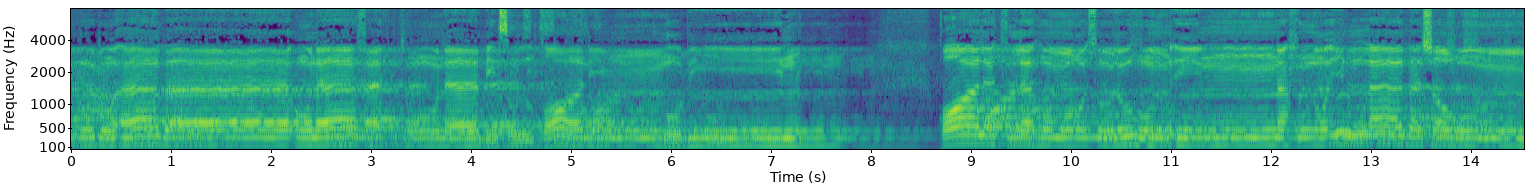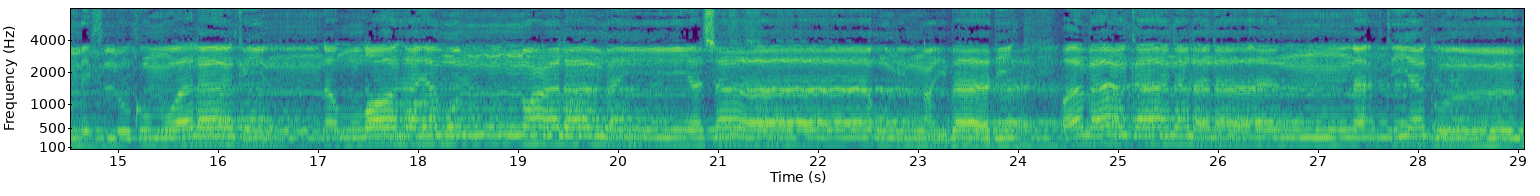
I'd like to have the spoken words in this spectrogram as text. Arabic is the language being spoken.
يعبد آباؤنا فأتونا بسلطان مبين. قالت لهم رسلهم إن نحن إلا بشر مثلكم ولكن الله يمن على من يشاء من عباده. وما كان لنا أن نأتيكم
